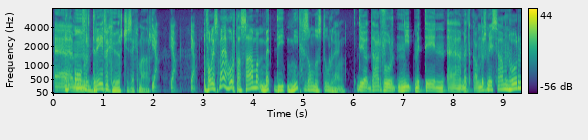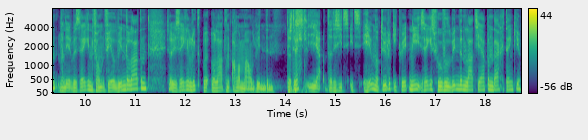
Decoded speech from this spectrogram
Een Ehm, overdreven geurtje, zeg maar. Ja, ja. Volgens mij hoort dat samen met die niet gezonde stoelgang. ja, daarvoor niet meteen eh, met kanders mee samenhoren. Wanneer we zeggen van veel winden laten, zou je zeggen, Luc, we, we laten allemaal winden. Dat echt? Ja, dat is iets, iets heel natuurlijk. Ik weet niet, zeg eens, hoeveel winden laat jij op een dag, denk je?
